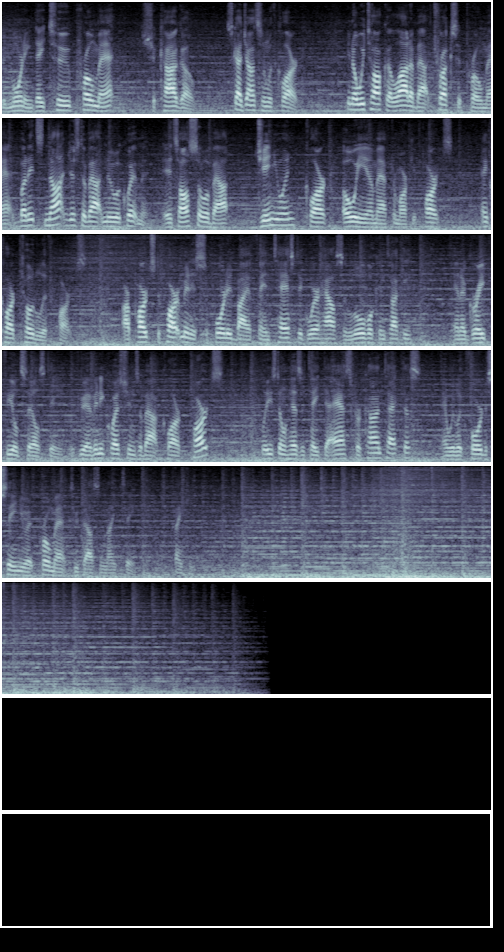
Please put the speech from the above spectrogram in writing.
Good morning. Day two, ProMat, Chicago. Scott Johnson with Clark. You know, we talk a lot about trucks at ProMat, but it's not just about new equipment. It's also about genuine Clark OEM aftermarket parts and Clark Total Lift parts. Our parts department is supported by a fantastic warehouse in Louisville, Kentucky, and a great field sales team. If you have any questions about Clark parts, please don't hesitate to ask or contact us, and we look forward to seeing you at ProMat 2019. Thank you.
